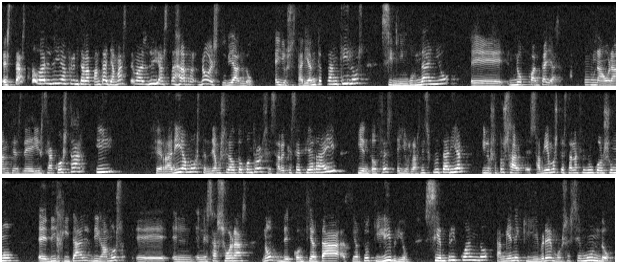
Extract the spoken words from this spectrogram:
estás todo el día frente a la pantalla, más te valdría estar no estudiando. Ellos estarían tranquilos sin ningún daño, eh, no pantallas una hora antes de irse a acostar y cerraríamos, tendríamos el autocontrol, se sabe que se cierra ahí y entonces ellos las disfrutarían y nosotros sabríamos que están haciendo un consumo eh, digital, digamos, eh, en, esas horas ¿no? de, con cierta, cierto equilibrio, siempre y cuando también equilibremos ese mundo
